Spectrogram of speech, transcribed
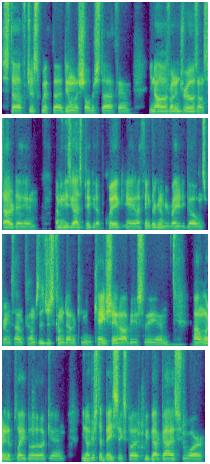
stuff just with uh, dealing with shoulder stuff and you know I was running drills on Saturday and I mean these guys pick it up quick and I think they're going to be ready to go when springtime comes. It just comes down to communication obviously and um, learning the playbook and you know just the basics. But we've got guys who are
